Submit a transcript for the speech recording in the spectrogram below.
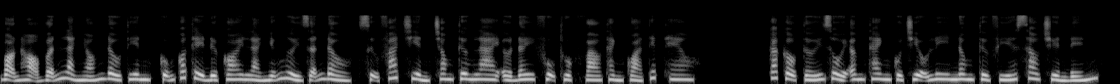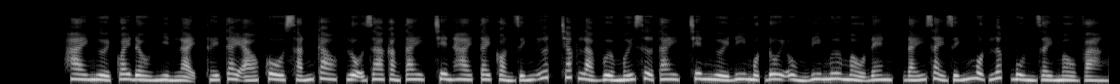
bọn họ vẫn là nhóm đầu tiên, cũng có thể được coi là những người dẫn đầu, sự phát triển trong tương lai ở đây phụ thuộc vào thành quả tiếp theo. Các cậu tới rồi âm thanh của Triệu Ly Nông từ phía sau truyền đến. Hai người quay đầu nhìn lại, thấy tay áo cô sắn cao, lộ ra càng tay, trên hai tay còn dính ướt, chắc là vừa mới rửa tay, trên người đi một đôi ủng đi mưa màu đen, đáy giày dính một lớp bùn dày màu vàng.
